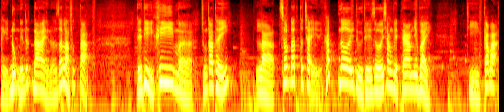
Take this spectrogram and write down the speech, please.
Để đụng đến đất đai nó rất là phức tạp. Thế thì khi mà chúng ta thấy là sốt đất nó chảy khắp nơi từ thế giới sang Việt Nam như vậy, thì các bạn,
